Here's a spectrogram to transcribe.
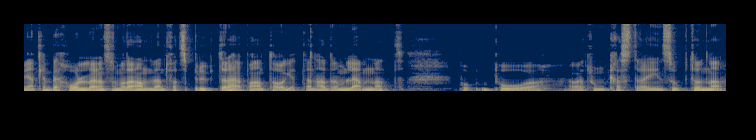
egentligen behållaren som de hade använt för att spruta det här på handtaget, den hade de lämnat på, på jag tror de kastade i en soptunna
